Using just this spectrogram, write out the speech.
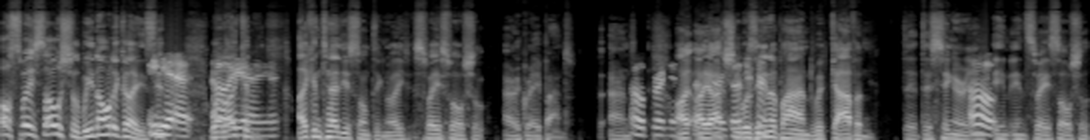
Oh, Sway Social, we know the guys. Yeah. Well, oh, I yeah, can yeah. I can tell you something, right? Sway Social are a great band, Oh, brilliant. I, I actually good. was in a band with Gavin, the, the singer in, Oh. in, in Sway Social,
